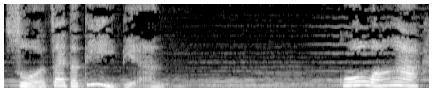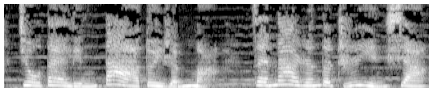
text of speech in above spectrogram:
所在的地点。国王啊，就带领大队人马，在那人的指引下，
